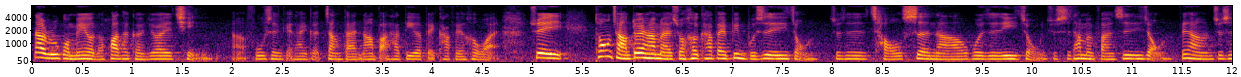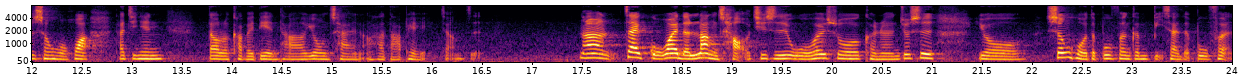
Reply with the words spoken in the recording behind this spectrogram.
那如果没有的话，他可能就会请呃服务生给他一个账单，然后把他第二杯咖啡喝完。所以通常对他们来说，喝咖啡并不是。一种就是朝圣啊，或者是一种就是他们反而是一种非常就是生活化。他今天到了咖啡店，他用餐，然后他搭配这样子。那在国外的浪潮，其实我会说，可能就是有生活的部分跟比赛的部分。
